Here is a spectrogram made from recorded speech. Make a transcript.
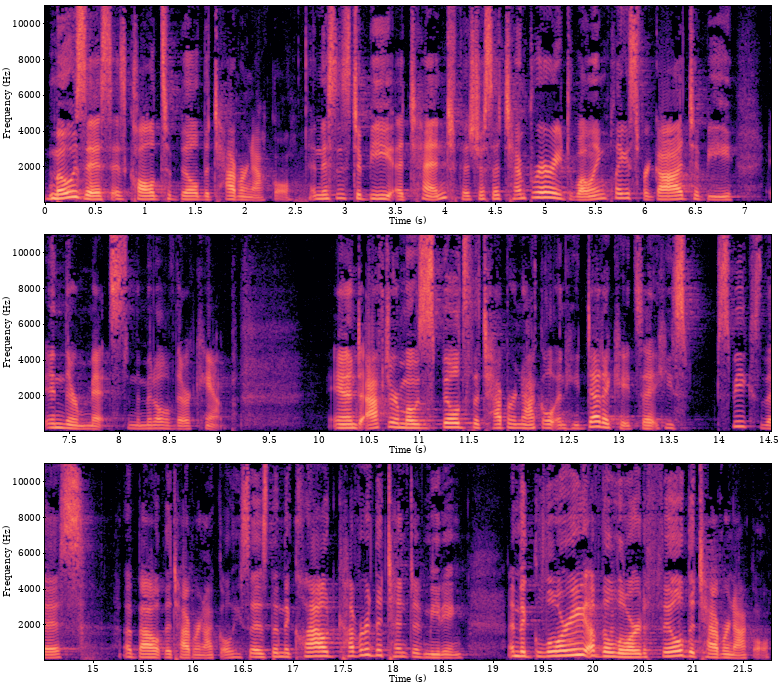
Moses is called to build the tabernacle. And this is to be a tent that's just a temporary dwelling place for God to be in their midst, in the middle of their camp. And after Moses builds the tabernacle and he dedicates it, he speaks this about the tabernacle. He says, Then the cloud covered the tent of meeting, and the glory of the Lord filled the tabernacle.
